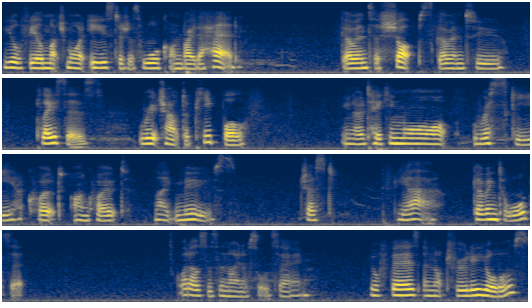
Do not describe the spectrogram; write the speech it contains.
you'll feel much more at ease to just walk on right ahead. Go into shops, go into places, reach out to people, you know, taking more risky, quote unquote, like moves. Just, yeah, going towards it. What else is the Nine of Swords saying? Your fears are not truly yours.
